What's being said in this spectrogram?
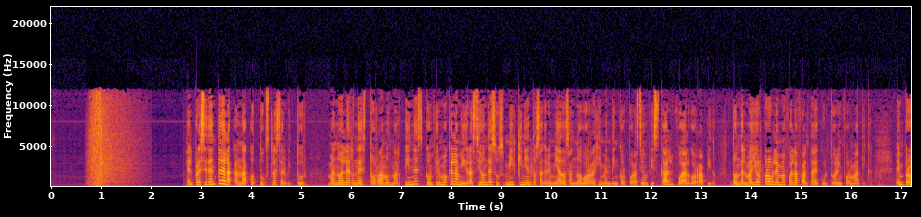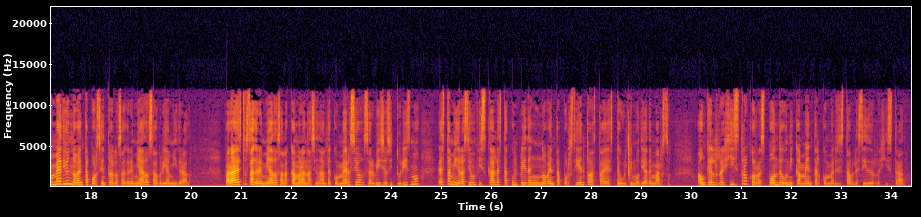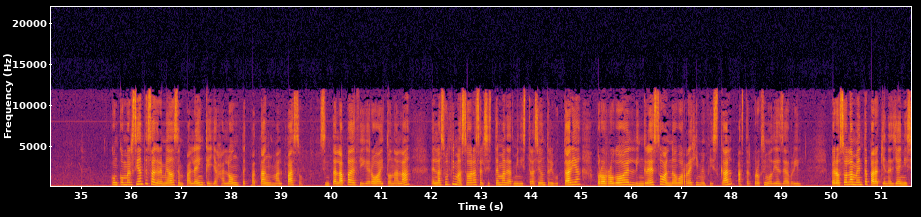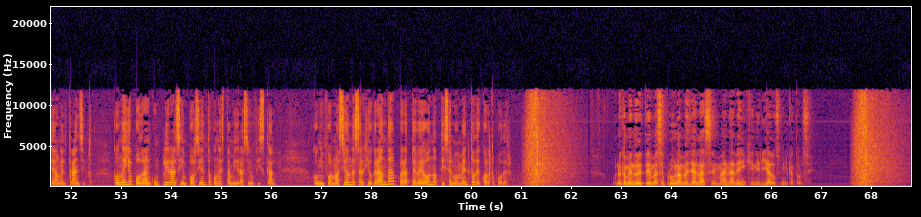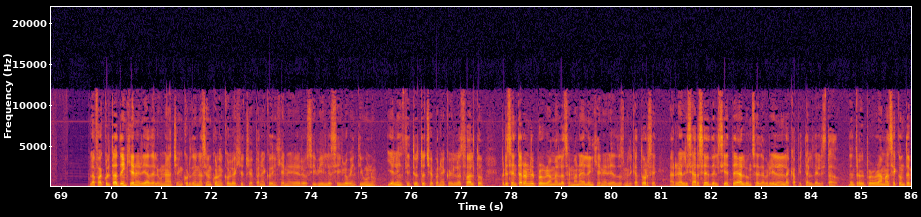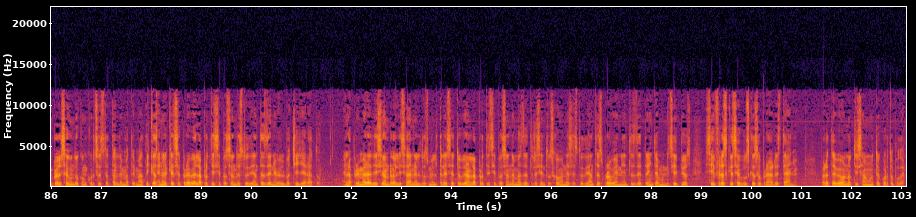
El presidente de la Canaco Tuxtla Servitur, Manuel Ernesto Ramos Martínez, confirmó que la migración de sus 1.500 agremiados al nuevo régimen de incorporación fiscal fue algo rápido, donde el mayor problema fue la falta de cultura informática, en promedio, el 90% de los agremiados habría migrado. Para estos agremiados a la Cámara Nacional de Comercio, Servicios y Turismo, esta migración fiscal está cumplida en un 90% hasta este último día de marzo, aunque el registro corresponde únicamente al comercio establecido y registrado. Con comerciantes agremiados en Palenque, Yajalón, Tecpatán, Malpaso, Cintalapa de Figueroa y Tonalá, en las últimas horas, el sistema de administración tributaria prorrogó el ingreso al nuevo régimen fiscal hasta el próximo 10 de abril, pero solamente para quienes ya iniciaron el tránsito. Con ello podrán cumplir al 100% con esta migración fiscal. Con información de Sergio Granda para TVO Noticia el Momento de Cuarto Poder. Bueno, cambiando de tema, se programa ya la Semana de Ingeniería 2014. La Facultad de Ingeniería de la UNACH, en coordinación con el Colegio Chiapaneco de Ingenieros Civiles Siglo XXI y el Instituto Chiapaneco del Asfalto, presentaron el programa la Semana de la Ingeniería 2014, a realizarse del 7 al 11 de abril en la capital del estado. Dentro del programa se contempla el segundo concurso estatal de matemáticas, en el que se prevé la participación de estudiantes de nivel bachillerato. En la primera edición realizada en el 2013 tuvieron la participación de más de 300 jóvenes estudiantes provenientes de 30 municipios, cifras que se busca superar este año. Para TVO Noticia Minuto Cuarto Poder.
